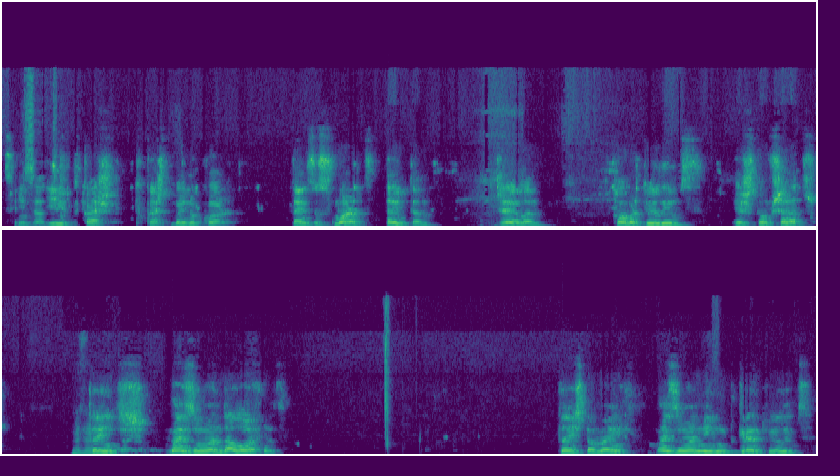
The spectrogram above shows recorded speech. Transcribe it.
Sim, Exato. e tocaste, tocaste bem no core tens o Smart, Tatum, Jalen, Robert Williams, estes estão fechados. Uhum. Tens mais um ano da Lawford. Tens também mais um aninho de Grant Williams.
